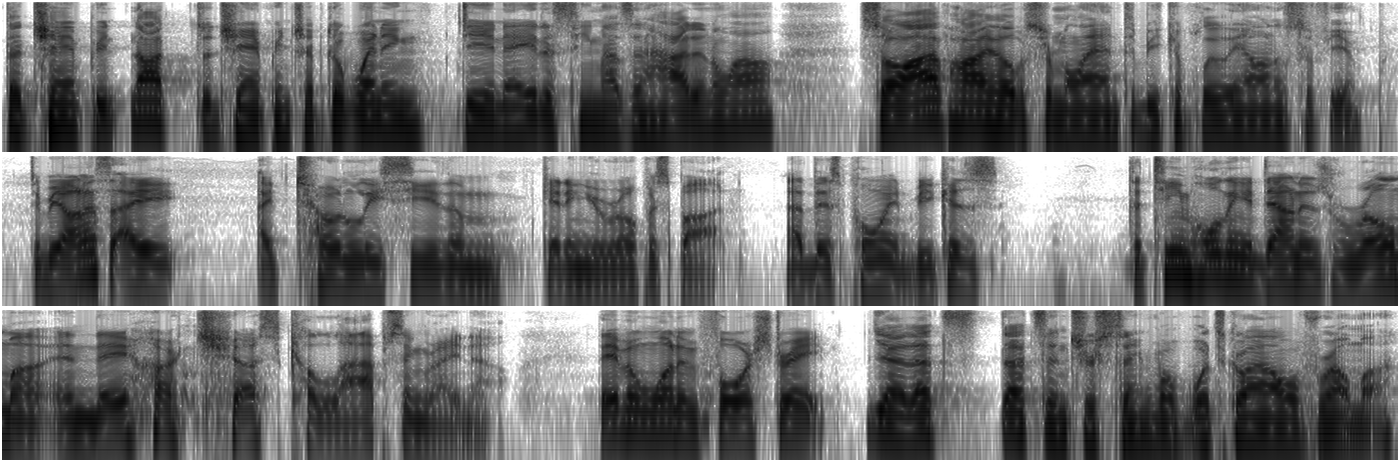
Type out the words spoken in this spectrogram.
the champion not the championship, the winning DNA this team hasn't had in a while. So I have high hopes for Milan to be completely honest with you. To be honest, I I totally see them getting Europa spot at this point because the team holding it down is Roma and they are just collapsing right now. They haven't won in four straight. Yeah, that's that's interesting. what- What's going on with Roma?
